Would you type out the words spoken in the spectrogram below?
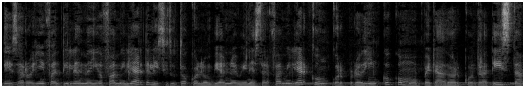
Desarrollo Infantil en Medio Familiar del Instituto Colombiano de Bienestar Familiar con Corprodinco como operador contratista.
